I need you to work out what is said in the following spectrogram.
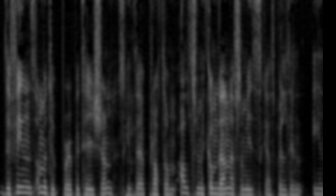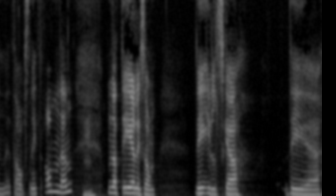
det finns, ja men typ Reputation, ska Mm. inte prata om allt för mycket om den eftersom vi ska spela in, in ett avsnitt om den. Mm. Men att det är liksom, det är ilska, det är,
